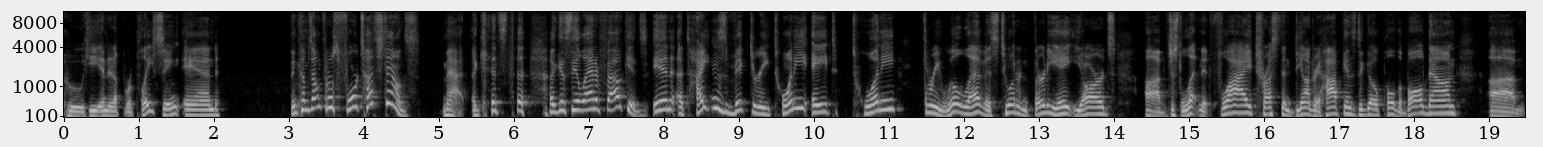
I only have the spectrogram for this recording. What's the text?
who he ended up replacing, and then comes out and throws four touchdowns Matt, against the against the Atlanta Falcons in a Titans victory 28-23. Will Levis 238 yards, uh, just letting it fly, trusting DeAndre Hopkins to go pull the ball down. Um,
